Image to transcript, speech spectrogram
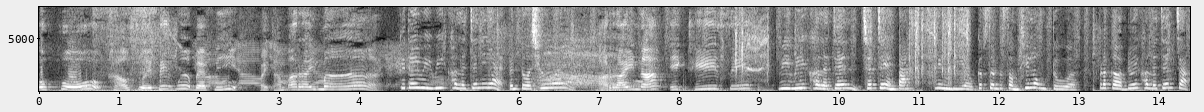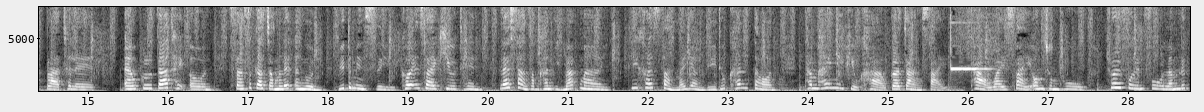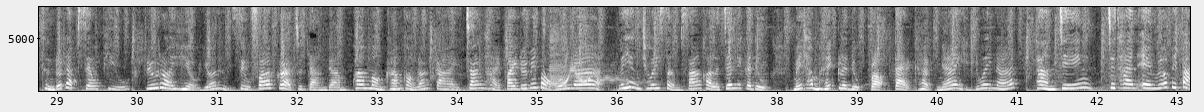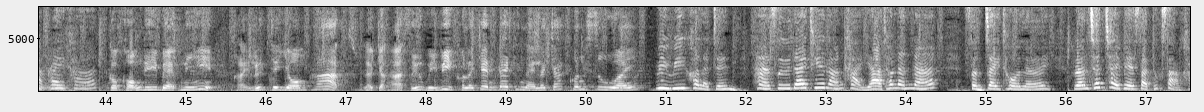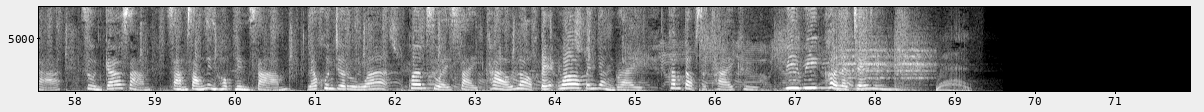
โอ้โห ขาวสวยเป๊ะเวอร์แบบนี้ไปทำอะไรมา ก็ได้วีวีคอลลาเจนนี่แหละเป็นตัวช่วย อะไรนะ อีกทีสิวีวีคอลลาเจนชัดเจนปะหนึ่งเดียวกับส่วนผสมที่ลงตัว ประกอบด้วยคอลลาเจนจากปลาทะเลแอลกลูตาไทโอนสารสกัดจากเมล็ดองุ่น วิตามินซีโคเอนไซม์ Q10 และสารสำคัญอีกมากมาย ที่คัดสรรมาอย่างดีทุกขั้นตอนทำให้มีผิวขาวกระจ่างใส ขาวไวใสอมชมพู ช่วยฟื้นฟูล้ำลึกถึงระดับเซลล์ผิว ริ้วรอยเหี่ยวย่น สิวฟ้ากระจุดด่างดำ ความหมองคล้ำของร่างกายจ้างหายไปโดยไม่บอกล่วงหน้า และยังช่วยเสริมสร้างคอลลาเจนในกระดูก ไม่ทำให้กระดูกเปราะแตกหักง่ายอีกด้วยนะ ถามจริง จะทานเองหรือเอาไปฝากใครคะ ก็ของดีแบบนี้ ใครลึกจะยอมพลาด แล้วจะหาซื้อวีวีคอลลาเจนได้ที่ไหนละจ๊ะคนสวยวีวีคอลลาเจนหาซื้อได้ที่ร้านขายยาเท่านั้นนะ สนใจโทรเลย ร้านเชิดชัยเภสัชทุกสาขา 093 321 613 แล้วคุณจะรู้ว่า ความสวยใสขาวหล่อเป๊ะเว่าเป็นอย่างไร คำตอบสุดท้ายคือวีวีคอลลาเจน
